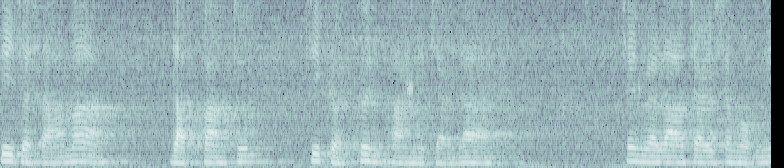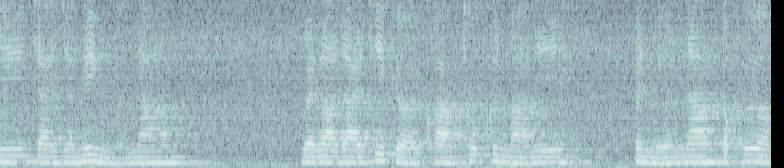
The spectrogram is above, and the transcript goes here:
ที่จะสามารถดับความทุกข์ที่เกิดขึ้นภายในใจได้ เช่นเวลาใจสงบนี้ใจจะนิ่งเหมือนน้ำ เวลาใดที่เกิดความทุกข์ขึ้นมานี้ เป็นเหมือนน้ำกระเพื่อม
